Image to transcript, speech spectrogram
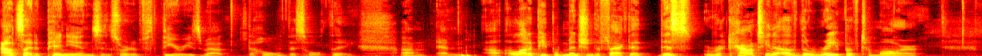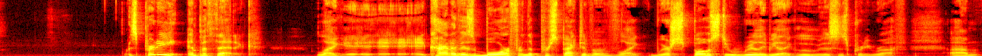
outside opinions and sort of theories about the whole this whole thing, um, and a, a lot of people mentioned the fact that this recounting of the rape of Tamar is pretty empathetic. Like it, it, it kind of is more from the perspective of like we're supposed to really be like, ooh, this is pretty rough. Um,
